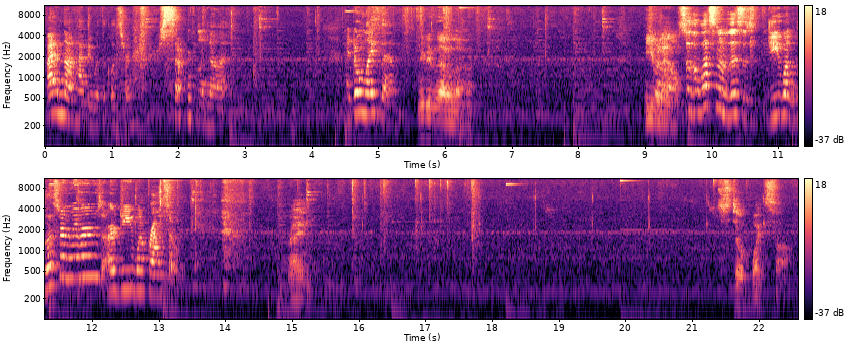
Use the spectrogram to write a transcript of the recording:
I'm not happy with the glycerin rivers. I'm really not. I don't like them. Maybe they'll uh, even so, out. So the lesson of this is, do you want glycerin rivers or do you want brown soap? Right. Still quite soft.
